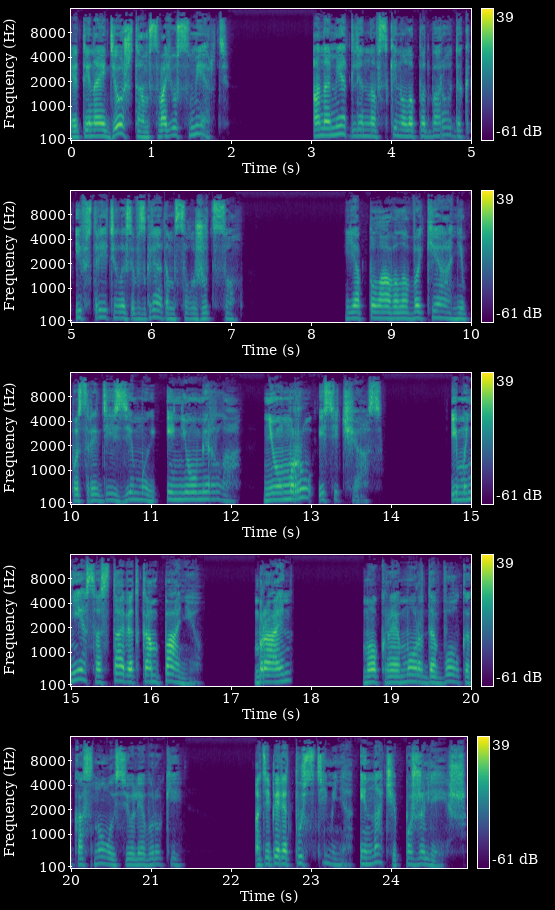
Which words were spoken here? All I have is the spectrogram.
и ты найдешь там свою смерть». Она медленно вскинула подбородок и встретилась взглядом с лжецом. «Я плавала в океане посреди зимы и не умерла, не умру и сейчас. И мне составят компанию. Брайан?» Мокрая морда волка коснулась ее левой руки. «А теперь отпусти меня, иначе пожалеешь».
